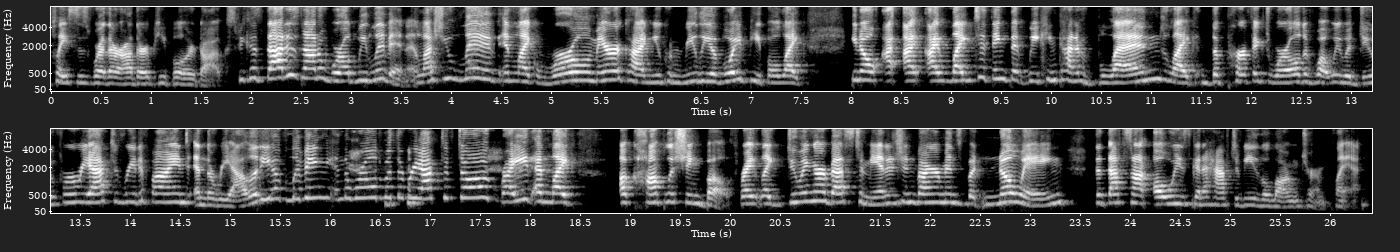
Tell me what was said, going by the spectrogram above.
places where there are other people or dogs because that is not a world we live in unless you live in like rural America and you can really avoid people. Like, you know, I, I, I like to think that we can kind of blend like the perfect world of what we would do for a reactive redefined and the reality of living in the world with a reactive dog, right? And like, accomplishing both, right? Like doing our best to manage environments, but knowing that that's not always going to have to be the long term plan.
